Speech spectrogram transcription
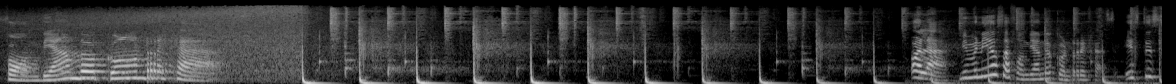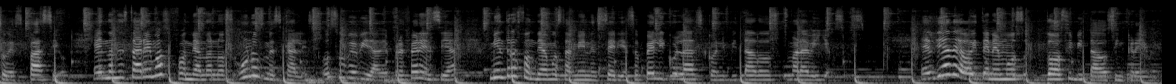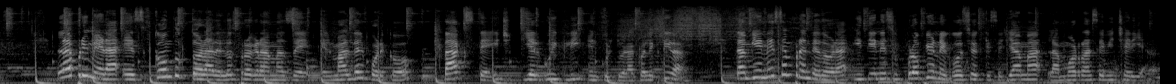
Fondeando con Rejas. Hola, bienvenidos a Fondeando con Rejas. Este es su espacio, en donde estaremos fondeándonos unos mezcales o su bebida de preferencia, mientras fondeamos también en series o películas con invitados maravillosos. El día de hoy tenemos dos invitados increíbles. La primera es conductora de los programas de El Mal del Puerco, Backstage y El Weekly en Cultura Colectiva. También es emprendedora y tiene su propio negocio que se llama La Morra Cevichería.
